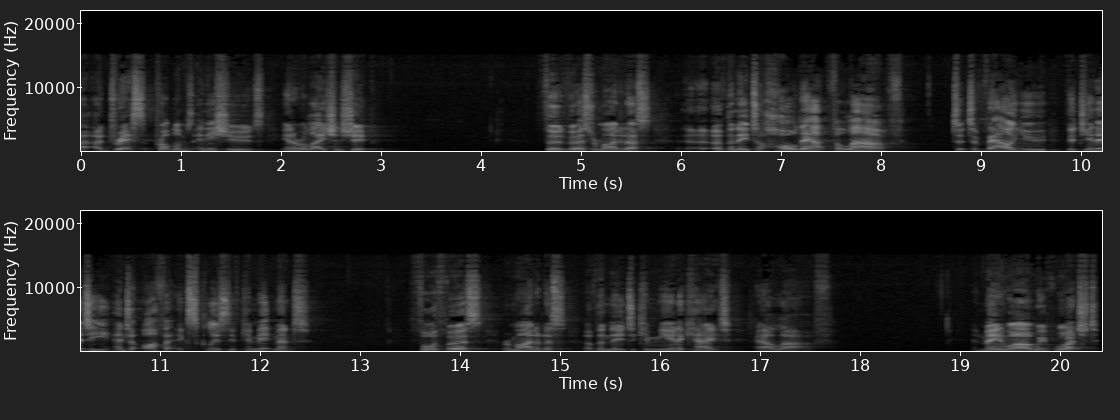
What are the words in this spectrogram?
uh, address problems and issues in a relationship. Third verse reminded us uh, of the need to hold out for love to, to value virginity and to offer exclusive commitment. Fourth verse reminded us of the need to communicate our love. And meanwhile, we've watched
